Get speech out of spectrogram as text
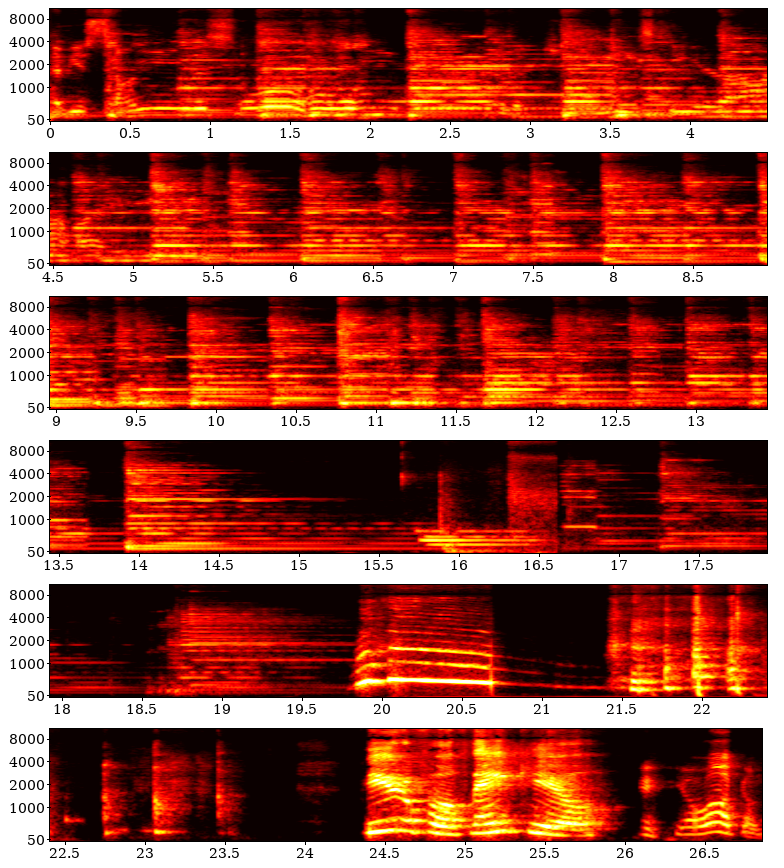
Have you sung the song the keys to your life? Beautiful. Thank you. You're welcome.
